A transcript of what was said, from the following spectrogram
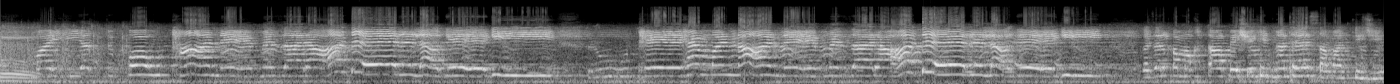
को। मैयत को उठाने में जरा देर लगेगी। रूठे हैं मनाने में जरा देर लगेगी। गज़ल का मख्ता पेशे खिदमत है समाप्त कीजिए।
